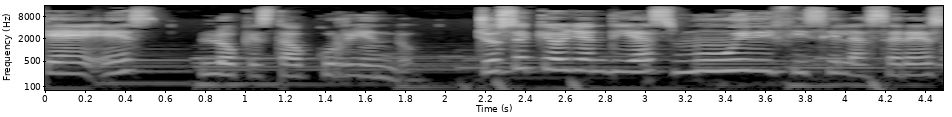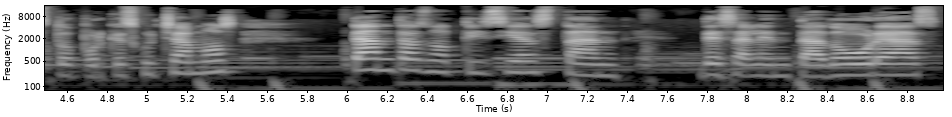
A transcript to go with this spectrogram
qué es lo que está ocurriendo. Yo sé que hoy en día es muy difícil hacer esto porque escuchamos tantas noticias tan desalentadoras,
